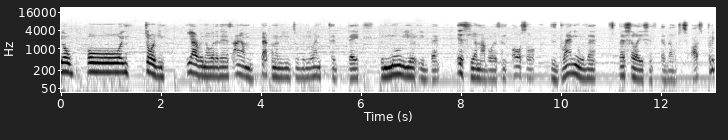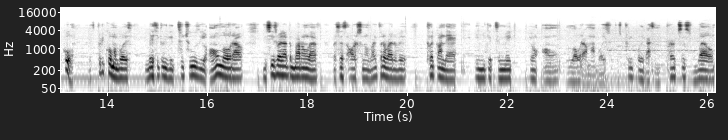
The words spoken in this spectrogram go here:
Yo, boy, Georgie. You already know what it is. I am back on another YouTube video, and today the New Year event is here, my boys, and also this brand new event, Special event, which is oh, also pretty cool. It's pretty cool, my boys. Basically, you get to choose your own loadout. You see it's right at the bottom left, it says Arsenal, right to the right of it. Click on that, and you get to make your own loadout, my boys, which is pretty cool. They got some perks as well,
